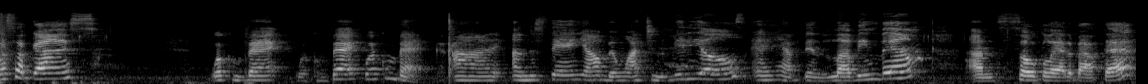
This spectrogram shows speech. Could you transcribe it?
what's up guys? Welcome back welcome back welcome back. I understand y'all been watching the videos and have been loving them. I'm so glad about that.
